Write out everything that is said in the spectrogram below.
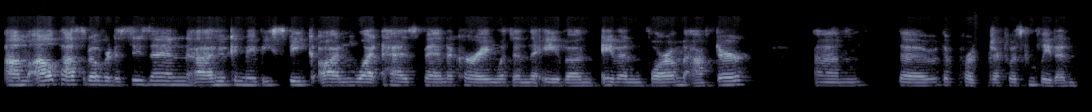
Um, I'll pass it over to Susan, uh, who can maybe speak on what has been occurring within the AVIN, AVIN Forum after um, the, the project was completed.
